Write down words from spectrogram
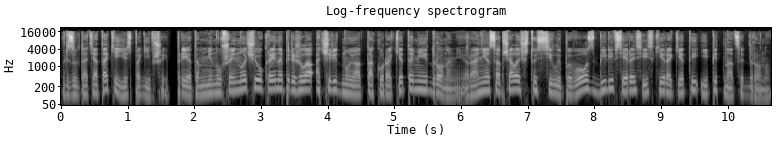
В результате атаки есть погибший. При этом минувшей ночью Украина пережила очередную атаку ракетами и дронами. Ранее сообщалось, что силы ПВО сбили все российские ракеты и 15 дронов.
